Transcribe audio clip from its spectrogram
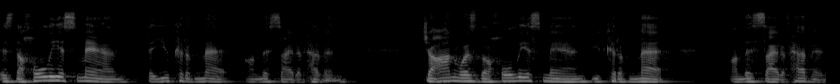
is the holiest man that you could have met on this side of heaven. John was the holiest man you could have met on this side of heaven.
